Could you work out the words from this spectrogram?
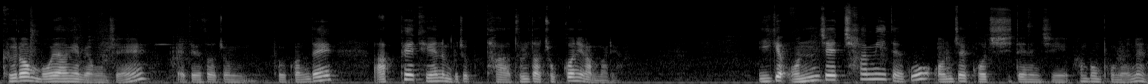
그런 모양의 명제에 대해서 좀 볼 건데 앞에 뒤에는 무조건 다 둘 다 조건이란 말이야. 이게 언제 참이 되고 언제 거짓이 되는지 한번 보면은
